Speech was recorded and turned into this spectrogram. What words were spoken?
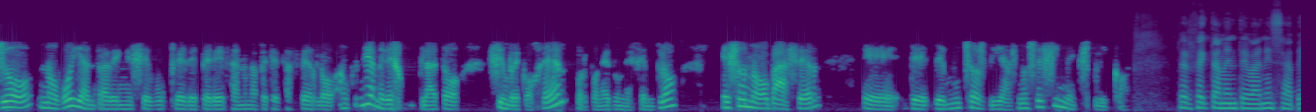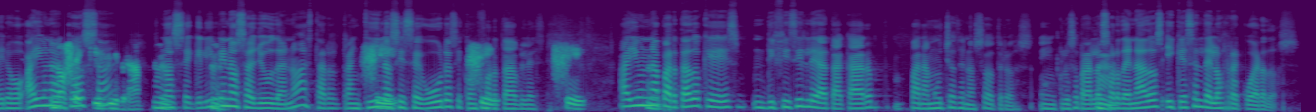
yo no voy a entrar en ese bucle de pereza, no me apetece hacerlo. Aunque un día me deje un plato sin recoger, por poner un ejemplo, eso no va a ser eh, de, muchos días. No sé si me explico. Perfectamente, Vanessa, pero hay una nos cosa... Equilibra. Mm. Nos equilibra y mm. nos ayuda, ¿no? A estar tranquilos y seguros y confortables. Sí. Hay un apartado que es difícil de atacar para muchos de nosotros, incluso para los ordenados, y que es el de los recuerdos.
